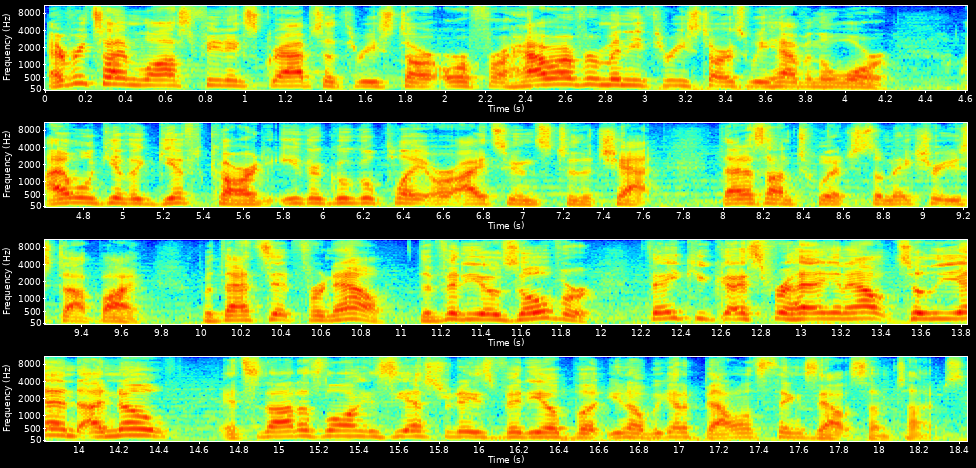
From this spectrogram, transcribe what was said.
Every time Lost Phoenix grabs a 3-star, or for however many 3-stars we have in the war, I will give a gift card, either Google Play or iTunes, to the chat. That is on Twitch, so make sure you stop by. But that's it for now. The video's over. Thank you guys for hanging out till the end. I know it's not as long as yesterday's video, but you know, we got to balance things out sometimes.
